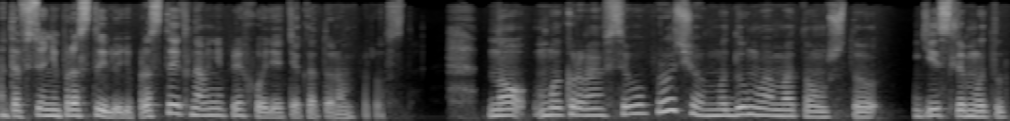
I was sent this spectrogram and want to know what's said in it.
Это все непростые люди. Простые к нам не приходят, те, которым просто. Но мы, кроме всего прочего, мы думаем о том, что если мы тут,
